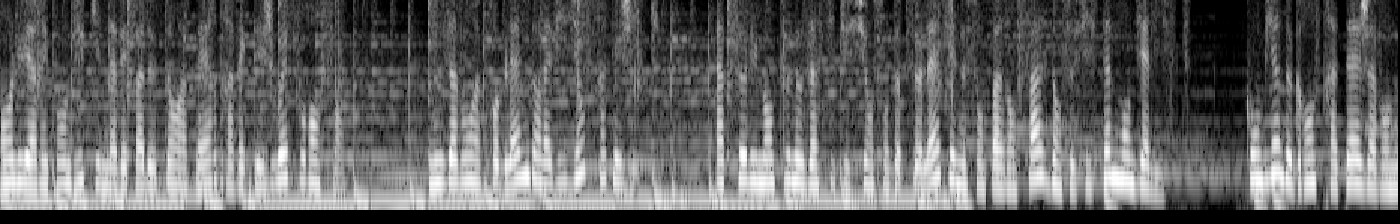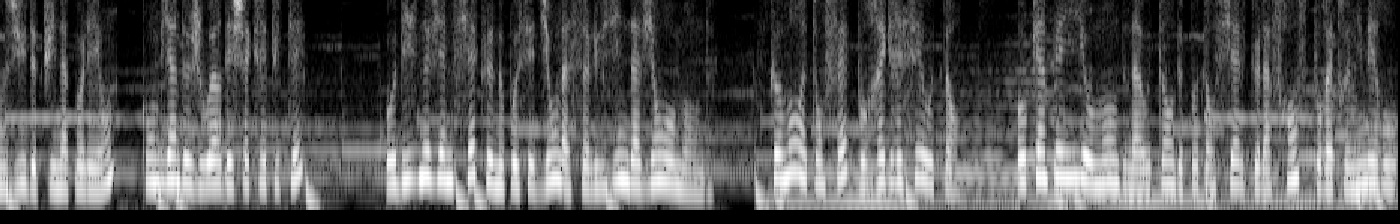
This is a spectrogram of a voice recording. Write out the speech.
On lui a répondu qu'il n'avait pas de temps à perdre avec des jouets pour enfants. Nous avons un problème dans la vision stratégique. Absolument toutes nos institutions sont obsolètes et ne sont pas en phase dans ce système mondialiste. Combien de grands stratèges avons-nous eu depuis Napoléon? Combien de joueurs d'échecs réputés? Au XIXe siècle nous possédions la seule usine d'avions au monde. Comment a-t-on fait pour régresser autant? Aucun pays au monde n'a autant de potentiel que la France pour être numéro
